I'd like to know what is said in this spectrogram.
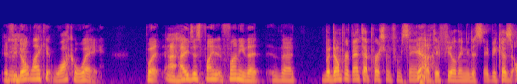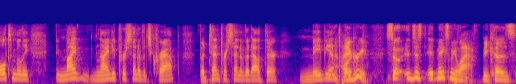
If you mm-hmm. don't like it, walk away. But I, I mm-hmm. just find it funny that that But don't prevent that person from saying Yeah. what they feel they need to say because ultimately, it might 90% of it's crap, but 10% of it out there may be Yeah, important. I agree. So it just it makes me laugh because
